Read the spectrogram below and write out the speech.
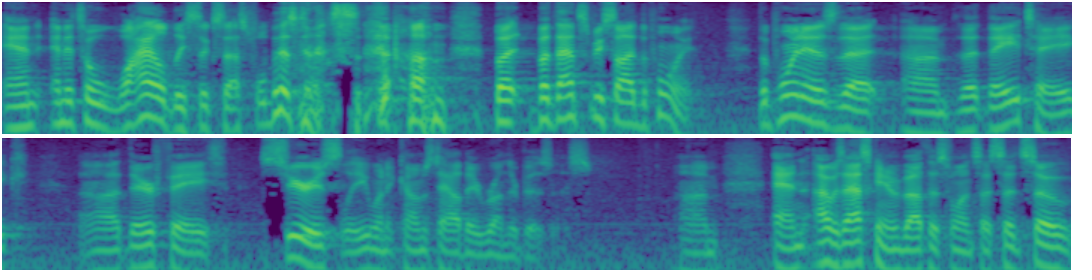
and, and it's a wildly successful business. um, but, but that's beside the point. The point is that, um, that they take uh, their faith seriously when it comes to how they run their business. Um, and I was asking him about this once. I said, So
